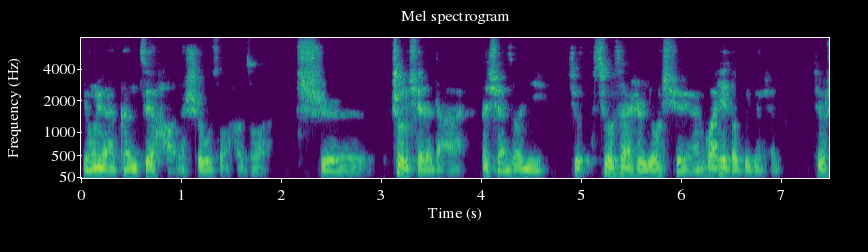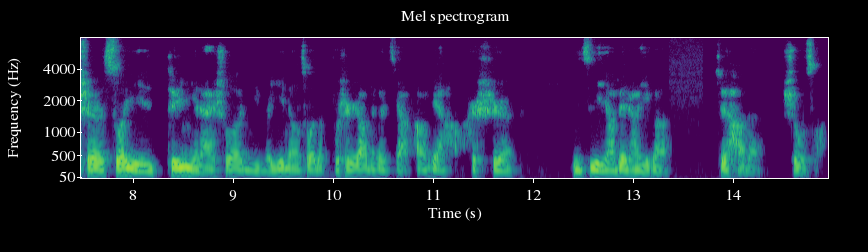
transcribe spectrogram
永远跟最好的事务所合作是正确的答案。他选择你就就算是有血缘关系都不一定选择。就是所以对于你来说，你唯一能做的不是让那个甲方变好，而是你自己要变成一个最好的事务所。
